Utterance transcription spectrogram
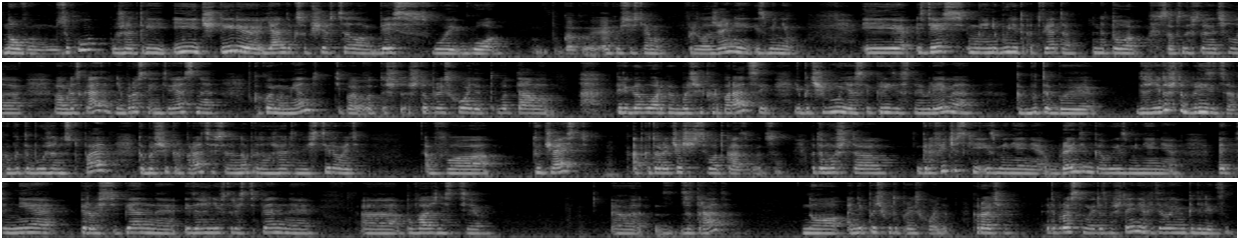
новую музыку, уже три, и четыре Яндекс вообще в целом весь свой Го, как экосистему приложений изменил. И здесь у меня не будет ответа на то, собственно, что я начала вам рассказывать. Мне просто интересно, в какой момент, типа, вот что, что происходит вот там в переговорках больших корпораций, и почему, если кризисное время, как будто бы даже не то, что близится, а как будто бы уже наступает, то большие корпорации все равно продолжают инвестировать в ту часть, от которой чаще всего отказываются. Потому что графические изменения, брендинговые изменения — это не первостепенные и даже не второстепенные э, по важности э, затрат, но они почему-то происходят. Короче, это просто мои размышления, я хотела ими поделиться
